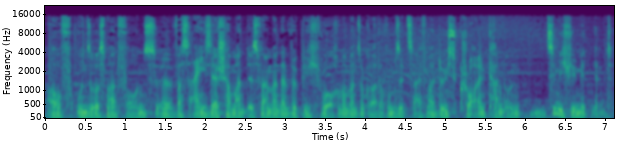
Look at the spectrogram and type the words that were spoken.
auf unsere Smartphones, äh, was eigentlich sehr charmant ist, weil man dann wirklich, wo auch immer man so gerade rumsitzt, einfach mal durchscrollen kann und ziemlich viel mitnimmt.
